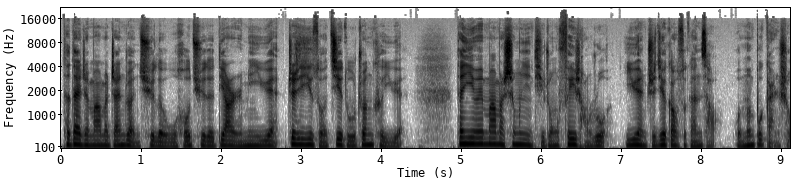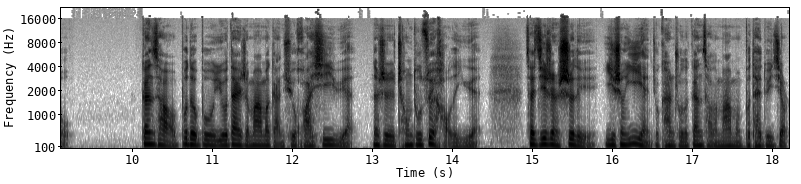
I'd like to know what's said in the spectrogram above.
他带着妈妈辗转去了武侯区的第二人民医院，这是一所戒毒专科医院。但因为妈妈生命体重非常弱，医院直接告诉甘草：“我们不敢收。”甘草不得不又带着妈妈赶去华西医院，那是成都最好的医院。在急诊室里，医生一眼就看出了甘草的妈妈不太对劲儿。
